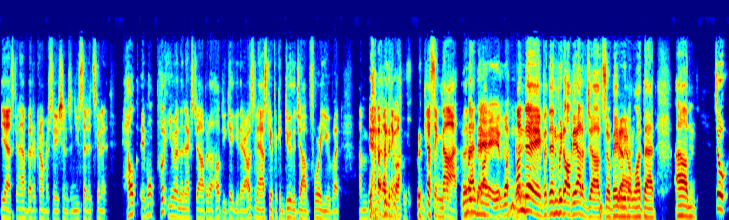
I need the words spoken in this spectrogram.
Yeah, it's going to have better conversations. And you said it's going to help. It won't put you in the next job. It'll help you get you there. I was going to ask you if it could do the job for you, but I'm, yeah, I'm guessing, I'm guessing not. But one, day, one day, one day, but then we'd all be out of jobs. So maybe yeah. we don't want that. Um, yeah. So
